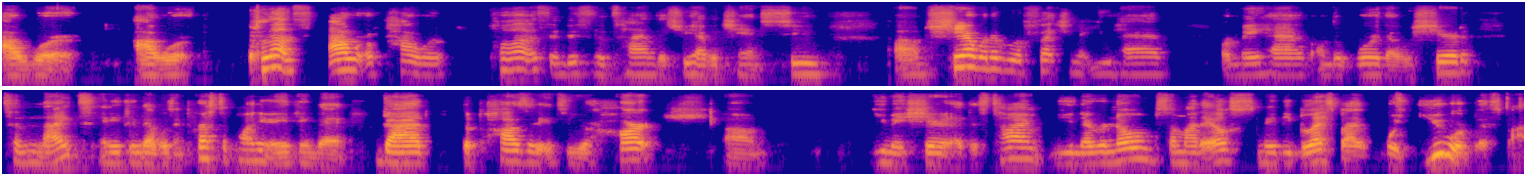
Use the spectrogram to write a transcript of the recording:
our our plus hour of power plus, and this is a time that you have a chance to um, share whatever reflection that you have or may have on the word that was shared tonight. Anything that was impressed upon you, anything that God deposited into your heart. Um, you may share it at this time. You never know. Somebody else may be blessed by what you were blessed by.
